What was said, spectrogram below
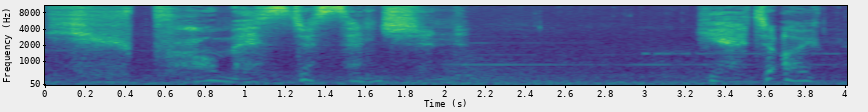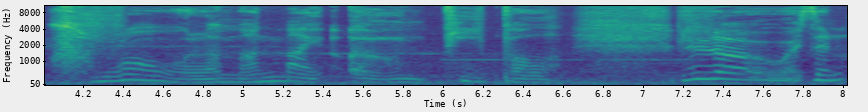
You promised ascension. Yet I crawl among my own people, low as an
